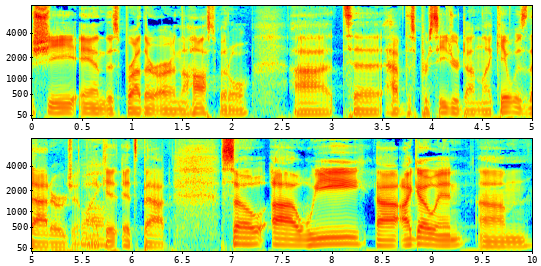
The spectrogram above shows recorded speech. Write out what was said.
she and this brother are in the hospital uh, to have this procedure done. Like it was that urgent. Wow. Like it, it's bad. So uh, we, uh, I go in. Um,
